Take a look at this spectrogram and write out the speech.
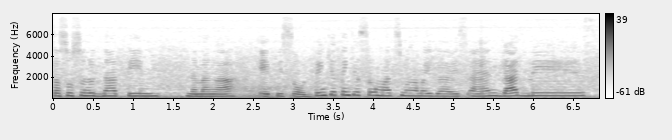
sa susunod natin na mga episode. Thank you, thank you so much mga my guys. And God bless.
